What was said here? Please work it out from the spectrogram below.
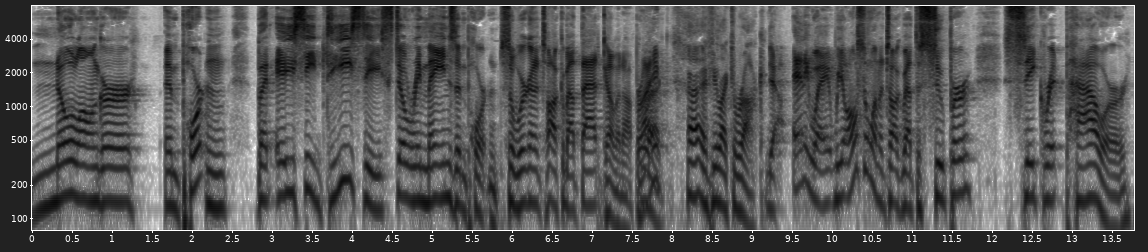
no longer important, but ACDC still remains important. So we're going to talk about that coming up, right? Uh, if you like to rock. Yeah. Anyway, we also want to talk about the super secret power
